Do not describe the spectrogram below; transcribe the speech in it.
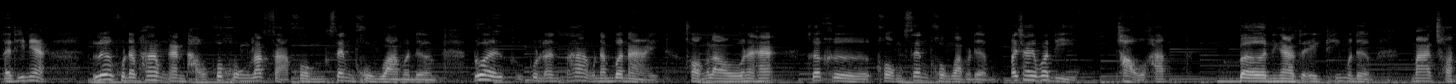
แต่ที่เนี้ยเรื่องคุณภาพงานเผาก็คงรักษาคงเส้นคงวาเหมือนเดิม ด้วยคุณภาพนัมเบอร์นายของเรานะฮะก็คือคงเส้นคงวาเหมือนเดิม ไม่ใช่ว่าดีเผาครับ เบิร์นงานตัวเองทิ้งเหมือนเดิม มาช็อต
